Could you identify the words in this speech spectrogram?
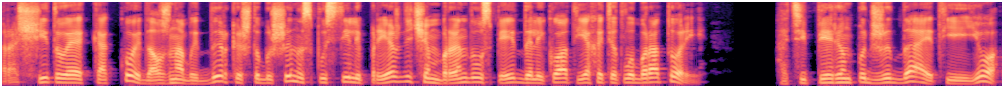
рассчитывая, какой должна быть дырка, чтобы шины спустили прежде, чем Бренда успеет далеко отъехать от лаборатории. А теперь он поджидает ее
